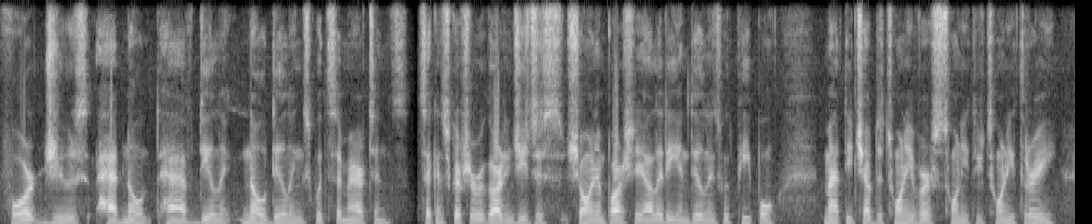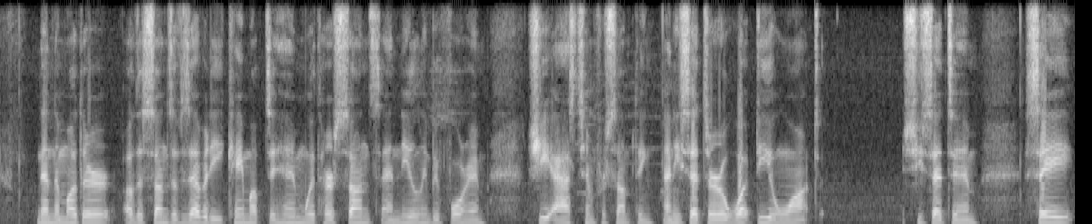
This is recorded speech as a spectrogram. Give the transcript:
For Jews had no have dealing no dealings with Samaritans. Second scripture regarding Jesus showing impartiality in dealings with people, Matthew chapter 20 verse 20 through 23. Then the mother of the sons of Zebedee came up to him with her sons, and kneeling before him, she asked him for something. And he said to her, What do you want? She said to him, Say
